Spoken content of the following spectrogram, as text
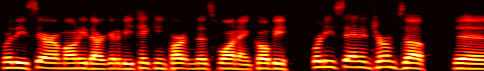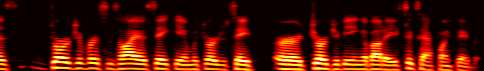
for the ceremony that are going to be taking part in this one. And Kobe, where do you stand in terms of this Georgia versus Ohio State game with Georgia State or Georgia being about a six half point favorite?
